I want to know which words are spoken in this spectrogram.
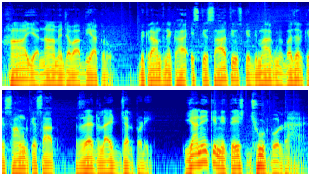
हाँ या ना में जवाब दिया करो। विक्रांत ने कहा, इसके साथ ही उसके दिमाग में बजर के साउंड के साथ रेड लाइट जल पड़ी। यानी कि नितेश झूठ बोल रहा है।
